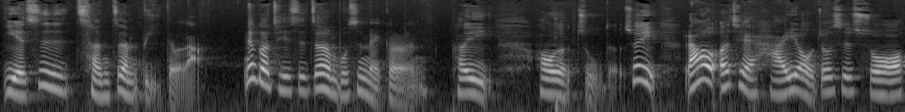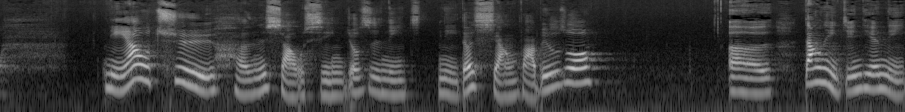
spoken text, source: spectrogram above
也是成正比的啦。那个其实真的不是每个人可以 hold 得住的。所以，然后而且还有就是说，你要去很小心，就是你你的想法，比如说，呃，当你今天你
